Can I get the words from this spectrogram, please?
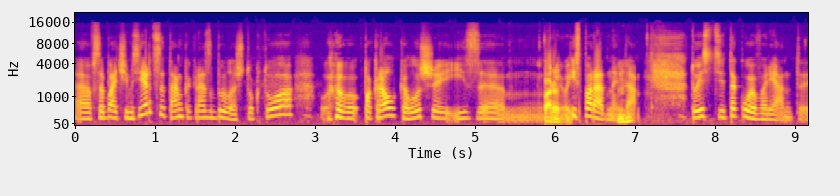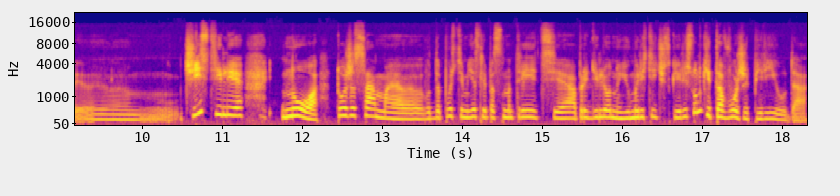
э, в собачьем сердце там как раз было, что кто э, покрал калоши из, э, Парадной. из парадной, Мгм. да. То есть такой вариант. Э, Чистили, но то же самое, вот, допустим, если посмотреть определенные юмористические рисунки того же периода,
